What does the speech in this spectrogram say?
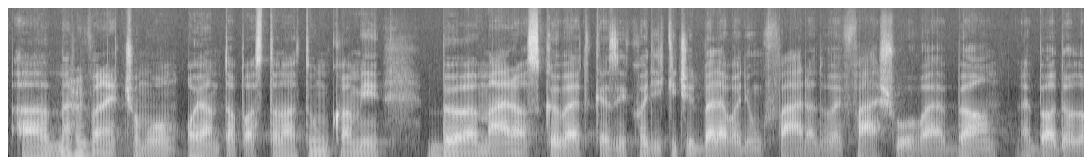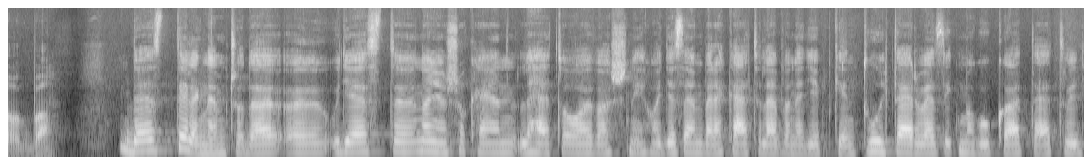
eh, mert hogy van egy csomó olyan tapasztalatunk, amiből már az következik, hogy egy kicsit bele vagyunk fáradva, vagy fásulva ebbe a, ebbe a dologba. De ez tényleg nem csoda. Ugye ezt nagyon sok helyen lehet olvasni, hogy az emberek általában egyébként túltervezik magukat, tehát hogy,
